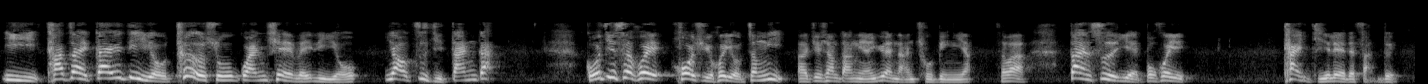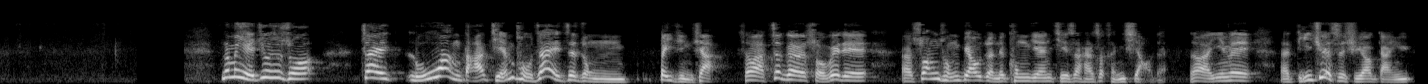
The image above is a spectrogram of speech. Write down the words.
以他在该地有特殊关切为理由，要自己单干，国际社会或许会有争议啊，就像当年越南出兵一样，是吧？但是也不会太激烈的反对。那么也就是说，在卢旺达、柬埔寨这种背景下，是吧？这个所谓的呃双重标准的空间其实还是很小的，是吧？因为呃的确是需要干预，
